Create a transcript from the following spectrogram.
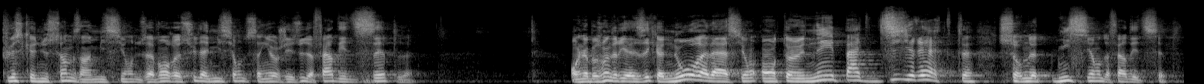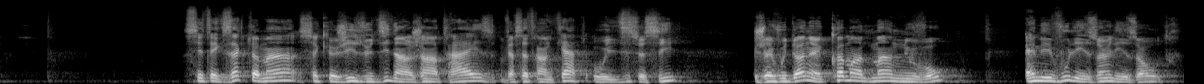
puisque nous sommes en mission. Nous avons reçu la mission du Seigneur Jésus de faire des disciples. On a besoin de réaliser que nos relations ont un impact direct sur notre mission de faire des disciples. C'est exactement ce que Jésus dit dans Jean 13, verset 34, où il dit ceci, Je vous donne un commandement nouveau, aimez-vous les uns les autres.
